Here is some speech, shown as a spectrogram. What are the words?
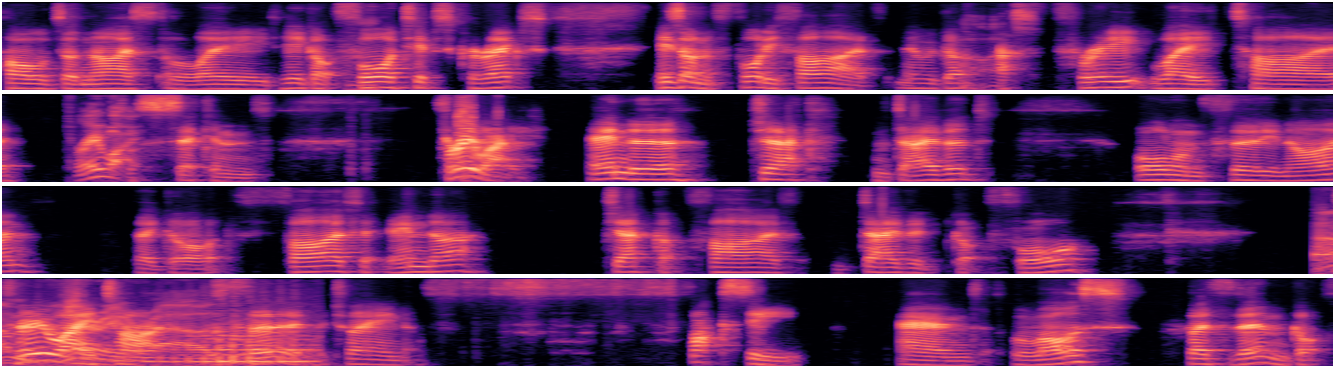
holds a nice lead. He got four tips correct. He's on 45. Then we've got Nice. a three way tie Three-way. second. Three way. Ender, Jack, and David, all on 39. They got five for Ender. Jack got five. David got four. Two way tie. aroused. Third between Foxy and Loz. Both of them got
